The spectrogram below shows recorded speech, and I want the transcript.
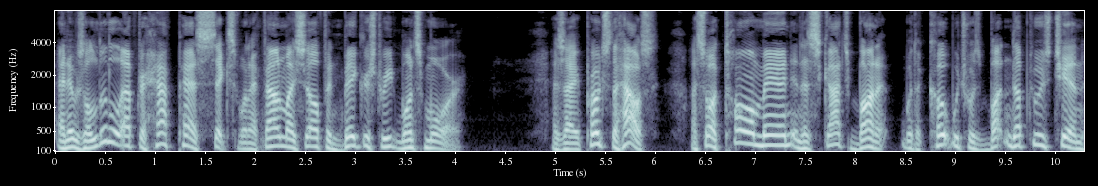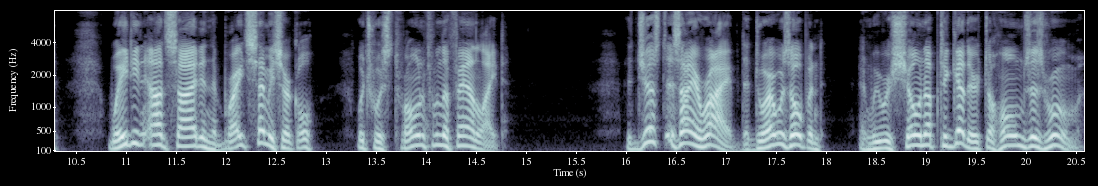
and it was a little after half past six when I found myself in Baker Street once more. As I approached the house, I saw a tall man in a Scotch bonnet with a coat which was buttoned up to his chin, waiting outside in the bright semicircle which was thrown from the fanlight. Just as I arrived, the door was opened, and we were shown up together to Holmes's room.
